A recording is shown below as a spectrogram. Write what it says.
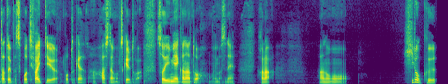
例えば Spotify っていうポッドキャスト、ハッシュタグをつけるとか、そういう意味合いかなとは思いますね。だから、あの、広く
